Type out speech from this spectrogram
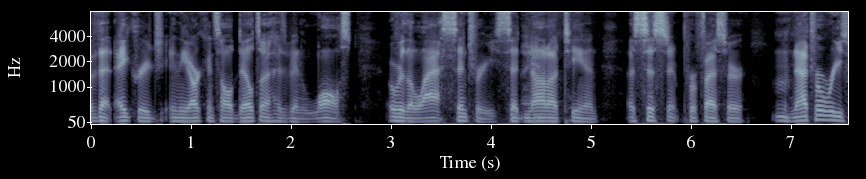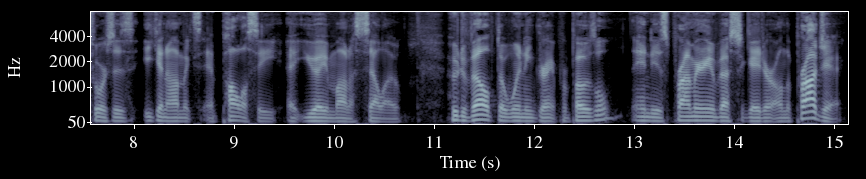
of that acreage in the Arkansas Delta has been lost over the last century, said Nana Tian, assistant professor of mm. natural resources, economics, and policy at UA Monticello, who developed a winning grant proposal and is primary investigator on the project.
